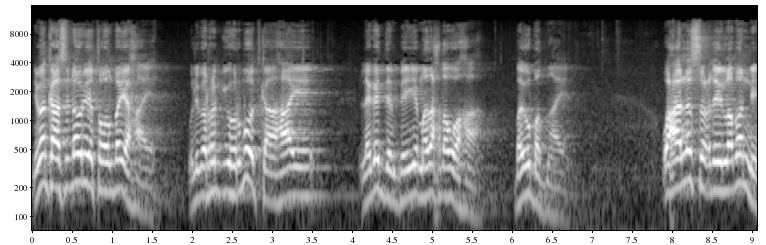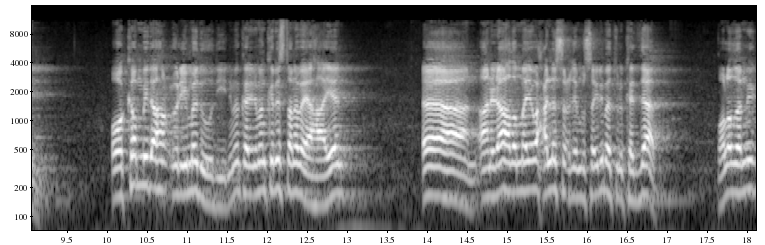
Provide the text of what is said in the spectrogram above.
Nimankaasi dhowr iyo toban bay ahaayeen. Weliba raggii hormoodka ahaayee laga dembeeyey madaxda u ahaa bay u badnaayeen. Waxaa la socday laba nin oo ka mid ah culimadoodii nimankani niman kristana bay ahaayeen. Aan idhaahdo maya waxaa la socday musaylimat lkadaab qolada nin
